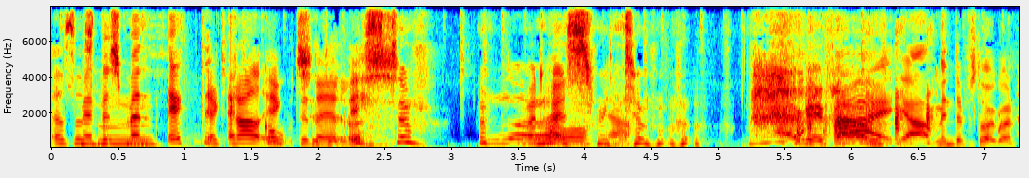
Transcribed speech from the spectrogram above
Altså, Men hvis sådan, man ægte Jeg er græd god ikke, til jeg det, Men nu har jeg smidt Ja. dem ud. Okay, Ej, ja, men det forstår jeg godt.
